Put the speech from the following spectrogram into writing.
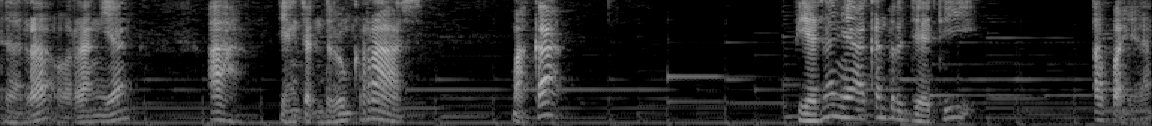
darah orang yang ah yang cenderung keras. Maka biasanya akan terjadi apa ya?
